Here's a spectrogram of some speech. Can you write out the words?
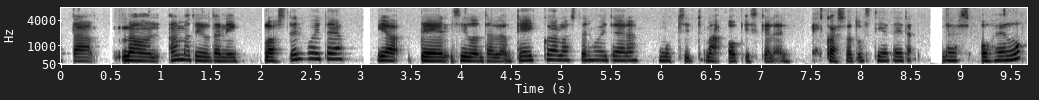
tota, mä oon ammatiltani lastenhoitaja ja teen silloin tällöin keikkoja lastenhoitajana, mutta sitten mä opiskelen kasvatustieteitä tässä ohella.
